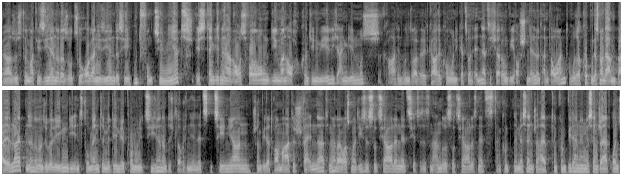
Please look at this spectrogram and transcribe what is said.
ja, systematisieren oder so zu organisieren, dass sie gut funktioniert, ist, denke ich, eine Herausforderung, die man auch kontinuierlich angehen muss. Gerade in unserer Welt, gerade Kommunikation ändert sich ja irgendwie auch schnell und andauernd. Man muss auch gucken, dass man da am Ball bleibt. Ne? Wenn man so überlegen, die Instrumente, mit denen wir kommunizieren, haben sich, glaube ich, in den letzten zehn Jahren schon wieder dramatisch verändert. Ne? Da war es mal dieses soziale Netz, jetzt ist es ein anderes soziales Netz, dann kommt eine Messenger-App, dann kommt wieder eine Messenger-App. Und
